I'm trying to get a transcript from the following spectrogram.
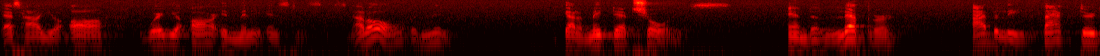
That's how you are where you are in many instances. Not all, but many. You got to make that choice. And the leper, I believe, factored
